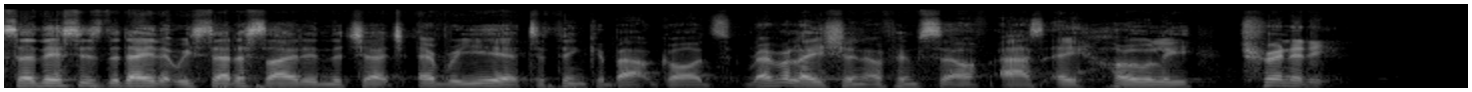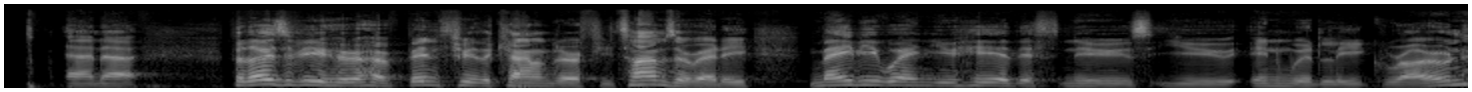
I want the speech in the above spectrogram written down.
So, this is the day that we set aside in the church every year to think about God's revelation of himself as a holy trinity. And uh, for those of you who have been through the calendar a few times already, maybe when you hear this news, you inwardly groan.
